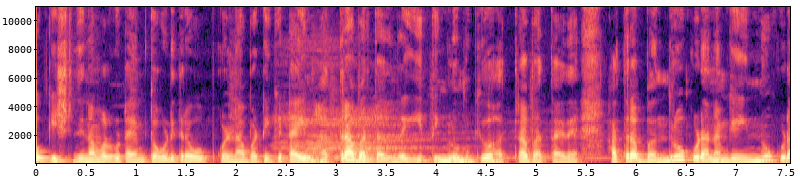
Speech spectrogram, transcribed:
ಓಕೆ ಇಷ್ಟು ದಿನವರೆಗೂ ಟೈಮ್ ತೊಗೊಂಡಿದ್ರೆ ಒಪ್ಕೊಳ್ಳೋಣ ಬಟ್ ಈಗ ಟೈಮ್ ಹತ್ತಿರ ಬರ್ತಾ ಇದೆ. ಅಂದರೆ ಈ ತಿಂಗಳು ಮುಗಿಯೋ ಹತ್ತಿರ ಬರ್ತಾ ಇದೆ. ಹತ್ತಿರ ಬಂದರೂ ಕೂಡ ನಮಗೆ ಇನ್ನೂ ಕೂಡ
